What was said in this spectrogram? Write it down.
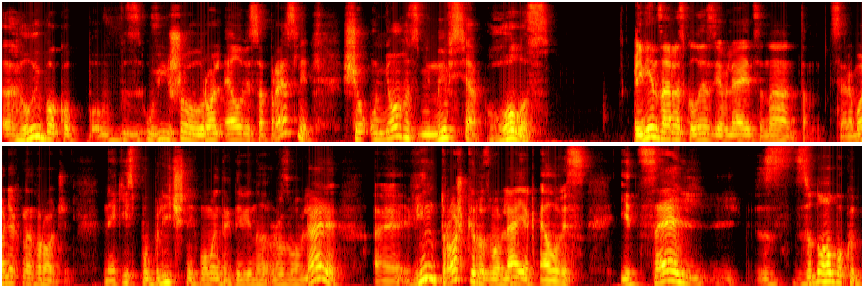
глибоко увійшов у роль Елвіса Преслі, що у нього змінився голос. І він зараз, коли з'являється на там, церемоніях нагороджень, на якихось публічних моментах, де він розмовляє, е, він трошки розмовляє як Елвіс. І це з одного боку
